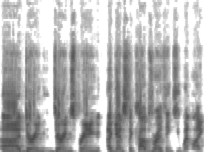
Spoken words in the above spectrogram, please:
uh, during during spring against the Cubs, where I think he went like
